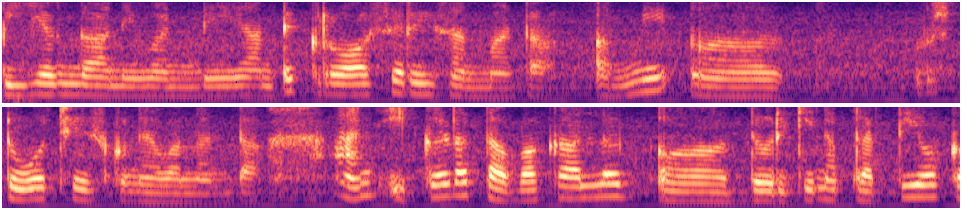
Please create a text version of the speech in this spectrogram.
బియ్యం కానివ్వండి అంటే గ్రాసరీస్ అనమాట అన్నీ స్టోర్ చేసుకునే వాళ్ళంట. అండ్ ఇక్కడ తవ్వకాల్లో దొరికిన ప్రతి ఒక్క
